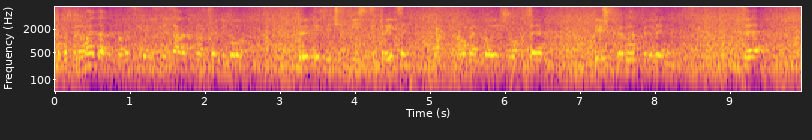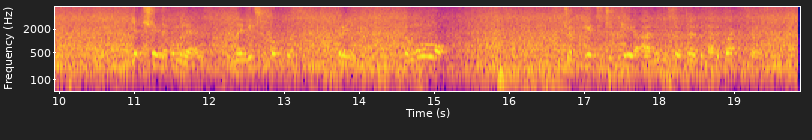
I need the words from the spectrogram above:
поки що немає даних, але наскільки розумію, зараз у нас сьогодні було 3230 на момент, коли йшов, це більше 13 людей на місці. Це, якщо я не помиляюсь, найбільший конкурс в країні. Тому чутки це чутки, а люди все одно думаю, адекватні все розуміють.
